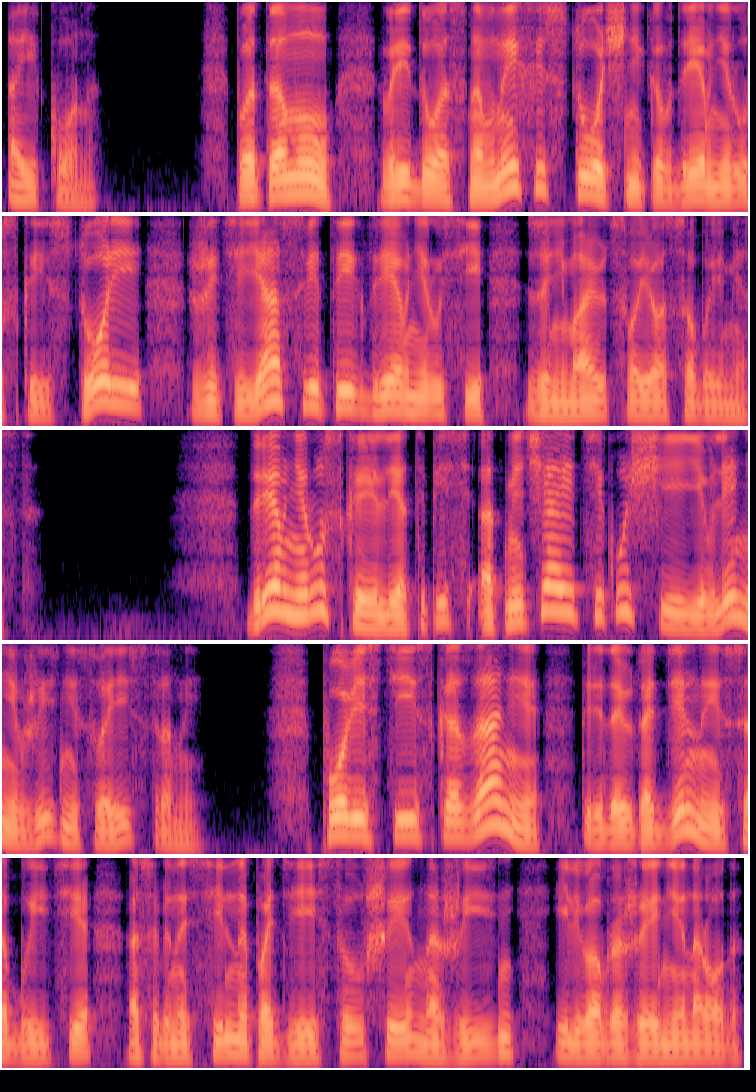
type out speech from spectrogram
а икона. Потому в ряду основных источников древнерусской истории жития святых Древней Руси занимают свое особое место. Древнерусская летопись отмечает текущие явления в жизни своей страны. Повести и сказания передают отдельные события, особенно сильно подействовавшие на жизнь или воображение народа.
